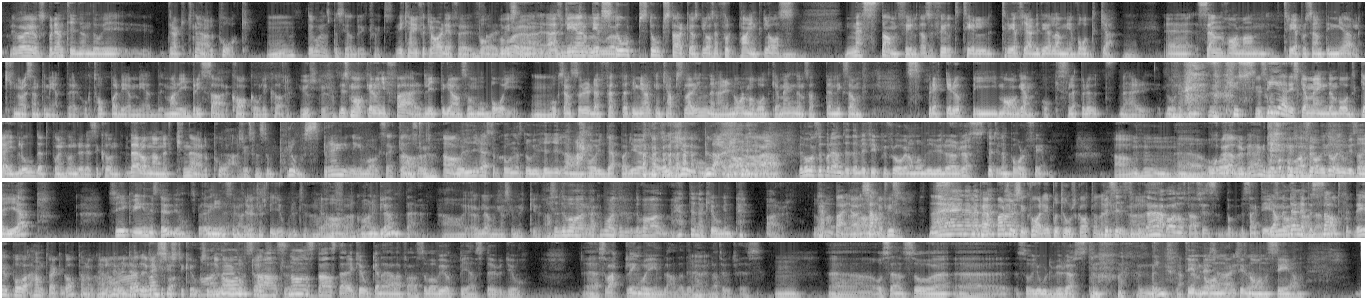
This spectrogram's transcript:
Det var ju också på den tiden då vi drack knölpåk. Mm, det var en speciell dryck faktiskt. Vi kan ju förklara det för, för vad var lyssnarna. det? Alltså det, är en, det är ett stort, stort starkölsglas, ett 40 pintglas. Mm. Nästan fyllt, alltså fyllt till tre fjärdedelar med vodka. Mm. Eh, sen har man 3% i mjölk, några centimeter, och toppar det med Marie Brissard kakaolikör. Just det. Det smakar ungefär lite grann som O'boy. Mm. Och sen så är det där fettet i mjölken kapslar in den här enorma vodkamängden så att den liksom spräcker upp i magen och släpper ut den här då liksom hysteriska mängden vodka i blodet på en hundradels sekund. Därav namnet knölpåk. Ja, det är som en stor provsprängning i magsäcken. Ja. Så, Ja. Och i receptionen stod Hyland och Depardieu. Och jublar. Ja. Det var också på den tiden vi fick förfrågan om om vi ville göra röster till en porrfilm. ja. Eh, Och vad- övervägde. Och, och vad sa vi då? Jo, vi sa japp. Så gick vi in i studion och spelade Det in minns det. Ja, det kanske vi gjorde till. Ja, Ja, kommer- har ni glömt det här? ja, jag glömmer ganska mycket. Alltså det var, jag kommer ihåg att det, det var, hette den där krogen Peppar? Peppar, något- ja. Salt. Finns, Nej, nej, nej. peppar, finns ju kvar, det är på Torsgatan. Precis, Ja. det här var någonstans vid Sankt Ja Eriksgatan. men den heter Salt. Det är ju på Hantverkargatan låg den, eller hur? Det Ja, det var en systerkrog som Ja, numera är borta. någonstans, någonstans där i krokarna i alla fall så var vi uppe i en studio. Eh, Svartling var ju inblandad i det här Mm. naturligtvis. Eh, och sen så, eh, så gjorde vi rösterna till, någon, till någon scen.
